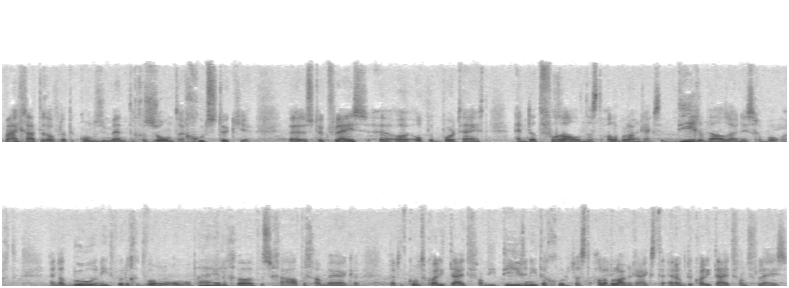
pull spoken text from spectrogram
Mij gaat erover dat de consument een gezond en goed stukje, eh, een stuk vlees eh, op het bord heeft. En dat vooral, en dat is het allerbelangrijkste, dierenwelzijn is geborgd. En dat boeren niet worden gedwongen om op een hele grote schaal te gaan werken. Dat het komt de kwaliteit van die dieren niet te goed. Dat is het allerbelangrijkste. En ook de kwaliteit van het vlees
